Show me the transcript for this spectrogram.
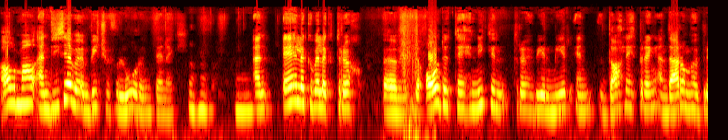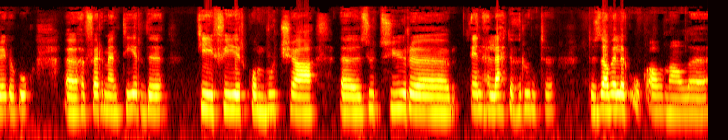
allemaal, en die zijn we een beetje verloren, vind ik. En eigenlijk wil ik terug um, de oude technieken terug weer meer in het daglicht brengen, en daarom gebruik ik ook uh, gefermenteerde kefir, kombucha, uh, zoetzure, ingelegde groenten. Dus dat wil ik ook allemaal uh,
